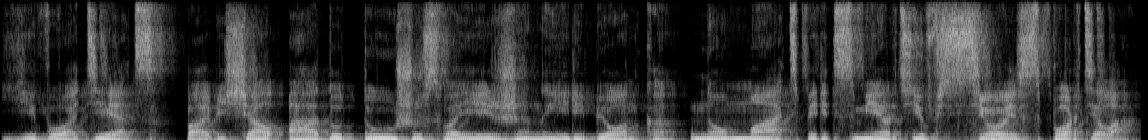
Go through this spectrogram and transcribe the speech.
Его отец пообещал Аду душу своей жены и ребенка, но мать перед смертью все испортила.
